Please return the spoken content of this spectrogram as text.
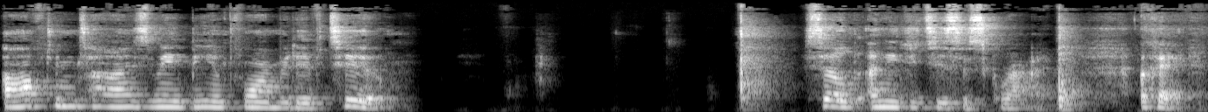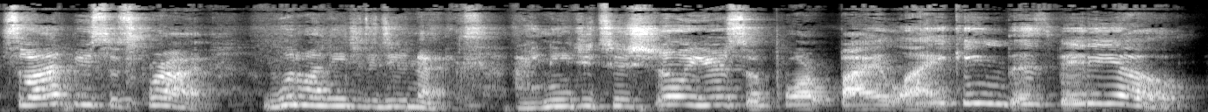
oftentimes may be informative too. So I need you to subscribe. Okay, so after you subscribe, what do I need you to do next? I need you to show your support by liking this video.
